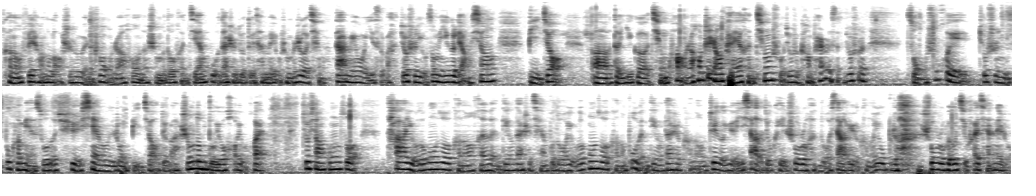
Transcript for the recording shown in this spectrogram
可能非常的老实稳重，然后呢什么都很坚固，但是就对他没有什么热情。大家明我意思吧？就是有这么一个两相比较呃的一个情况。然后这张牌也很清楚，就是 comparison，就是总是会就是你不可免俗的去陷入一种比较，对吧？什么东西都有好有坏。就像工作，他有的工作可能很稳定，但是钱不多；有的工作可能不稳定，但是可能这个月一下子就可以收入很多，下个月可能又不知道 收入会有几块钱那种。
